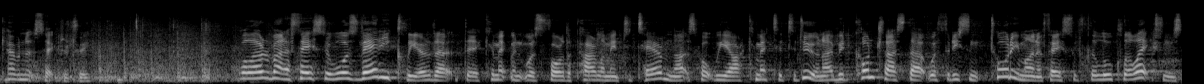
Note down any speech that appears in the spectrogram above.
Cabinet Secretary. Well, our manifesto was very clear that the commitment was for the parliamentary term. That's what we are committed to do. And I would contrast that with the recent Tory manifesto for the local elections,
